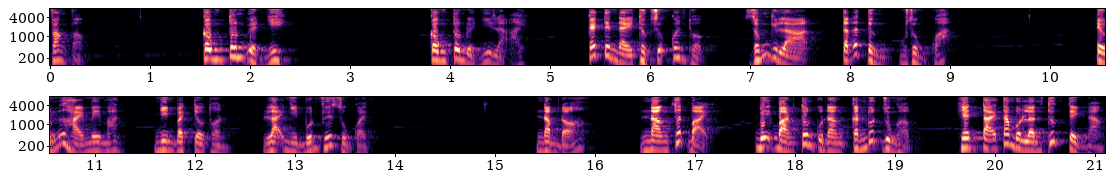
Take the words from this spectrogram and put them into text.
vang vọng. Công Tôn Uyển Nhi. Công Tôn Uyển Nhi là ai? Cái tên này thực sự quen thuộc, Giống như là ta đã từng dùng qua. Tiểu nữ hải mê man, Nhìn Bạch Tiểu Thuần, Lại nhìn bốn phía xung quanh. Năm đó, Nàng thất bại, Bị bản tôn của nàng cắn nút dung hợp. Hiện tại ta một lần thức tỉnh nàng,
